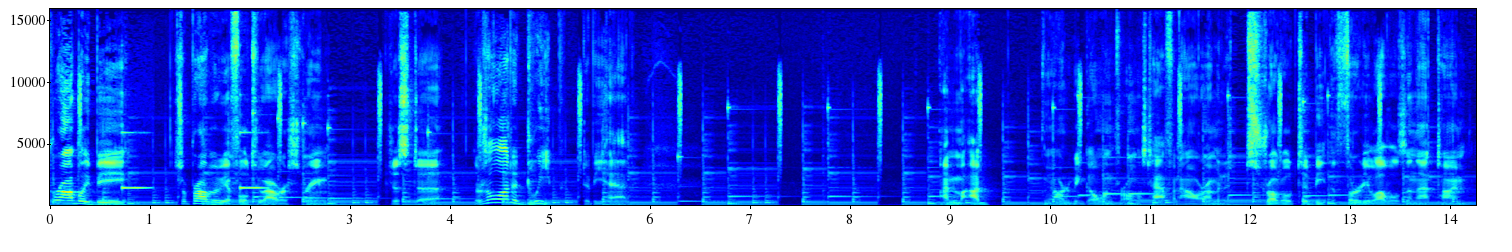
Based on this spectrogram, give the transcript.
probably be... This will probably be a full two-hour stream. Just, uh... There's a lot of dweep to be had. I'm... I've you already been going for almost half an hour. I'm gonna struggle to beat the 30 levels in that time.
